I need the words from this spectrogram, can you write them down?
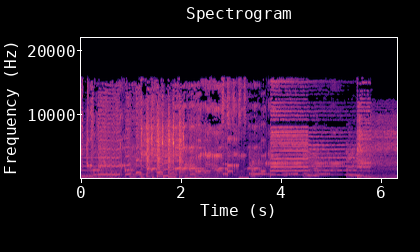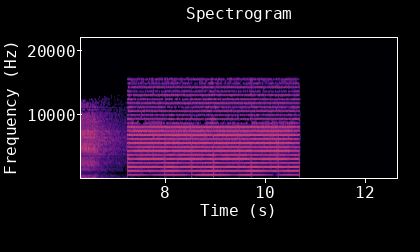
Uh.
